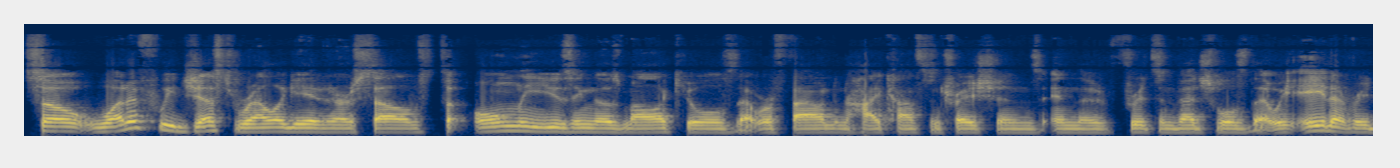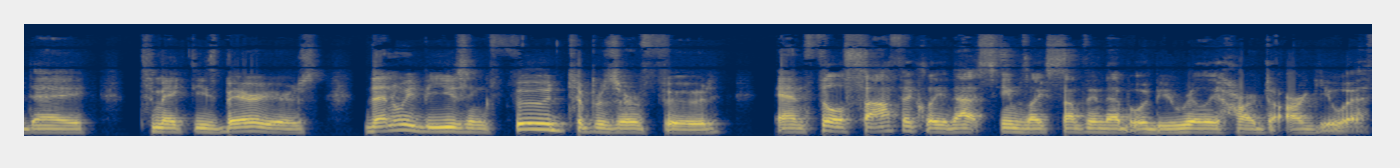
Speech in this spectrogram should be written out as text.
So what if we just relegated ourselves to only using those molecules that were found in high concentrations in the fruits and vegetables that we ate every day to make these barriers? Then we'd be using food to preserve food. And philosophically, that seems like something that would be really hard to argue with.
